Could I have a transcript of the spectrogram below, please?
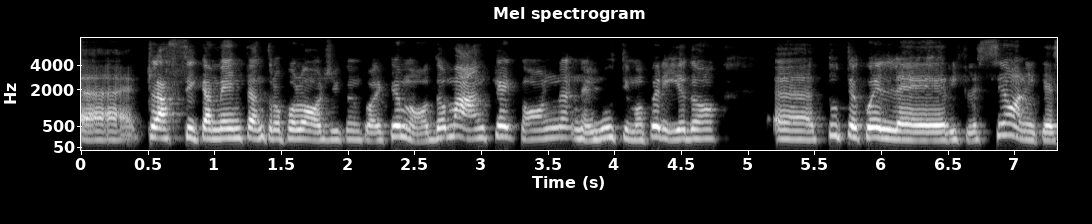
eh, classicamente antropologico in qualche modo, ma anche con nell'ultimo periodo eh, tutte quelle riflessioni che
